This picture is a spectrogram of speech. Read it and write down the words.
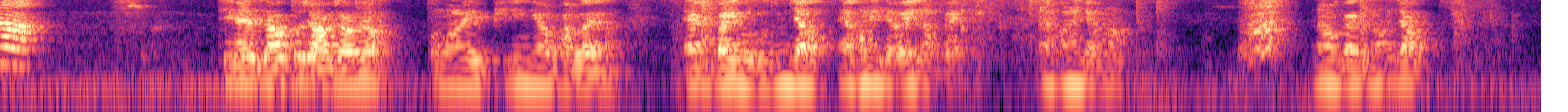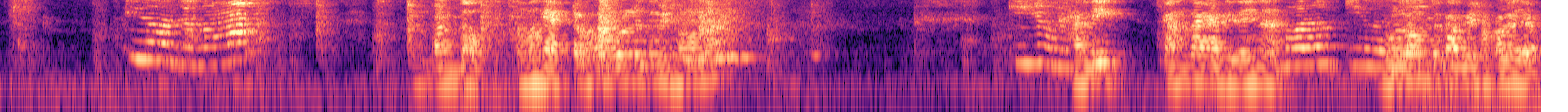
না। ঠিক আছে যাও তো যাও যাও যাও। তোমার এই ফিলিং আমার ভালো লাগে না। একবারই বলব তুমি যাও এখনই যাও এই নাও ব্যাগ এখনই যাও নাও। নাও ব্যাগ নাও যাও। বাদ দাও তোমাকে একটা কথা বললে তুমি শোনো না। খালি তাই না? বললাম তো কালকে সকালে যাব।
